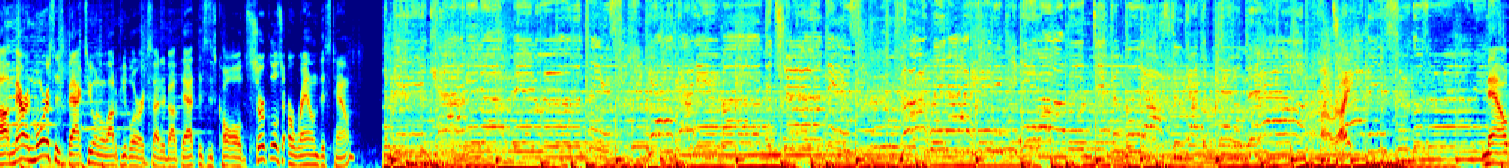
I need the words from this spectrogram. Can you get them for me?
Uh, Maren Morris is back too, and a lot of people are excited about that. This is called Circles Around This Town. All right. Now,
